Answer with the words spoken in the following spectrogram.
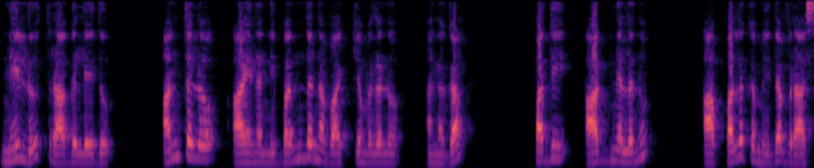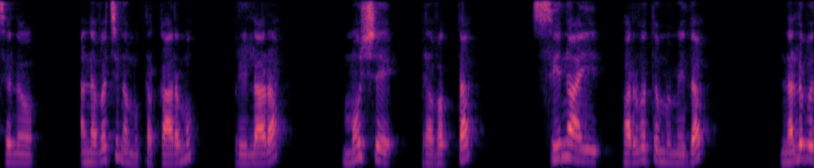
నీళ్ళు త్రాగలేదు. అంతలో ఆయన నిబంధన వాక్యములను అనగా పది ఆజ్ఞలను ఆ పలక మీద వ్రాసెను అన్న వచనము ప్రకారము ప్రిలారా మోషే ప్రవక్త సీనాయి పర్వతము మీద నలభై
